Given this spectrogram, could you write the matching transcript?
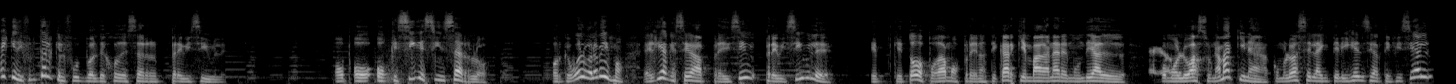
hay que disfrutar que el fútbol dejó de ser previsible. O, que sigue sin serlo. Porque vuelvo a lo mismo, el día que sea previsible, que, todos podamos pronosticar quién va a ganar el mundial como lo hace una máquina, como lo hace la inteligencia artificial,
